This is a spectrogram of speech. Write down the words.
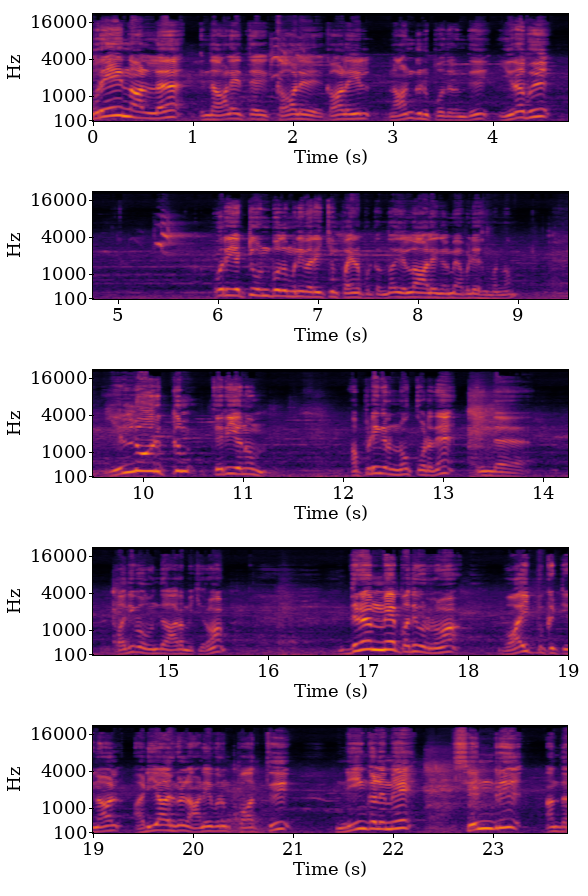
ஒரே நாளில் இந்த ஆலயத்தை காலை காலையில் நான்கு முப்பதுலேருந்து இரவு ஒரு எட்டு ஒன்பது மணி வரைக்கும் பயணப்பட்டிருந்தோம். எல்லா ஆலயங்களுமே அபிடேகம் பண்ணோம். எல்லோருக்கும் தெரியணும் அப்படிங்கிற நோக்கோட தான் இந்த பதிவை வந்து ஆரம்பிக்கிறோம். தினமே பதிவிடுறோம். வாய்ப்பு கிட்டினால் அடியார்கள் அனைவரும் பார்த்து நீங்களுமே சென்று அந்த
